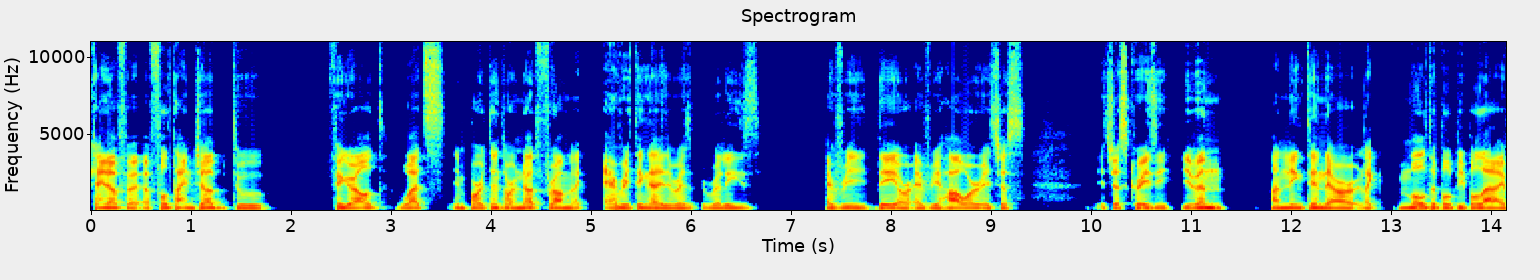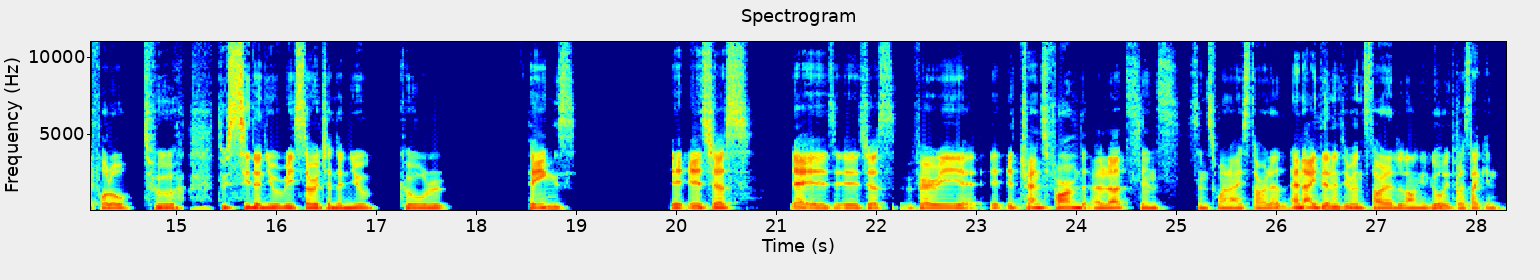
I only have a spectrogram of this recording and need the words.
kind of a, a full-time job to figure out what's important or not from like everything that is re- released every day or every hour. It's just it's just crazy. Even on linkedin there are like multiple people that i follow to to see the new research and the new cool things it, it's just yeah it's, it's just very uh, it, it, transformed a lot since since when i started. And i didn't even started long ago. It was like in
